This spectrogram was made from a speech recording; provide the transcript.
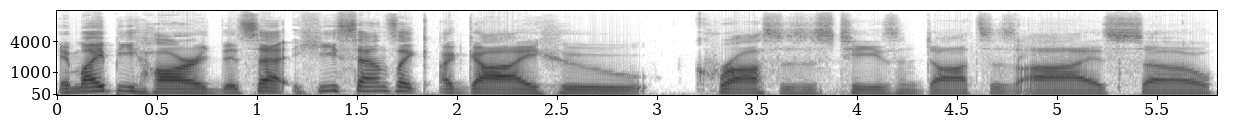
it might be hard it's that he sounds like a guy who crosses his t's and dots his i's so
